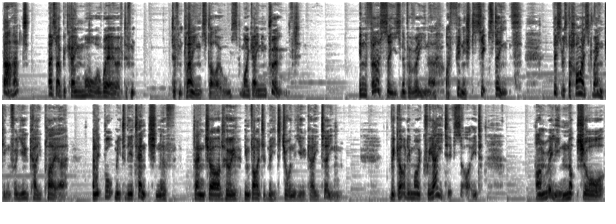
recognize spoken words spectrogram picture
But as I became more aware of different different playing styles, my game improved. In the first season of Arena, I finished 16th. This was the highest ranking for a UK player, and it brought me to the attention of Dan Chard, who invited me to join the UK team. Regarding my creative side, I'm really not sure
